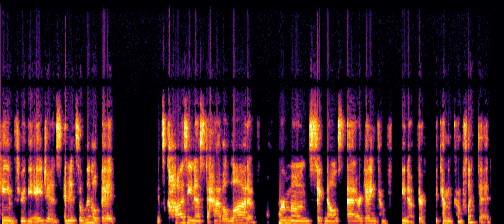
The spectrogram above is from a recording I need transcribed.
came through the ages. And it's a little bit, it's causing us to have a lot of hormone signals that are getting, you know, they're becoming conflicted.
